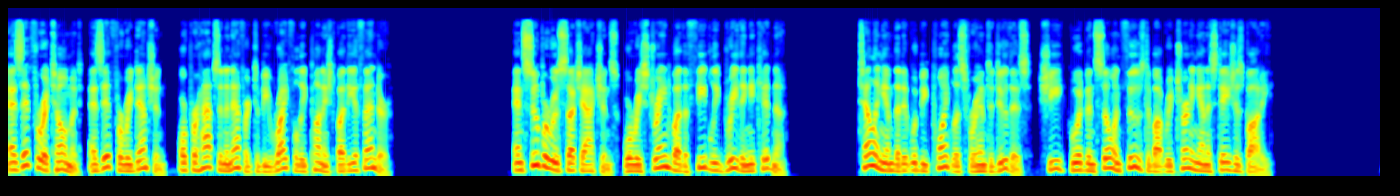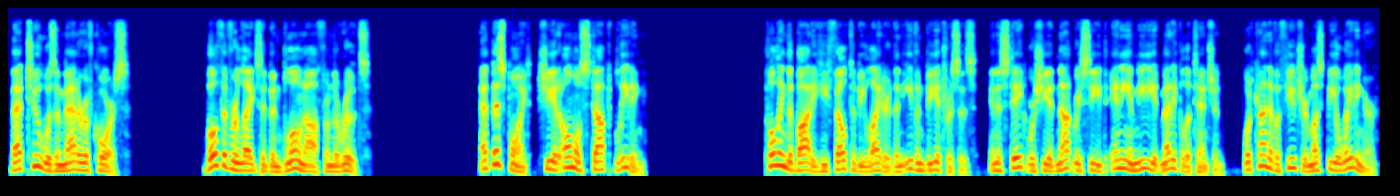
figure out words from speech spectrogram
As if for atonement, as if for redemption, or perhaps in an effort to be rightfully punished by the offender and Subaru's such actions were restrained by the feebly breathing Echidna. Telling him that it would be pointless for him to do this, she, who had been so enthused about returning Anastasia's body. That too was a matter of course. Both of her legs had been blown off from the roots. At this point, she had almost stopped bleeding. Pulling the body he felt to be lighter than even Beatrice's, in a state where she had not received any immediate medical attention, what kind of a future must be awaiting her?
